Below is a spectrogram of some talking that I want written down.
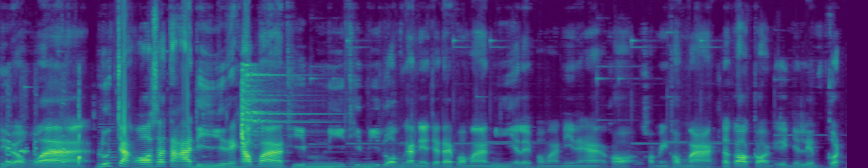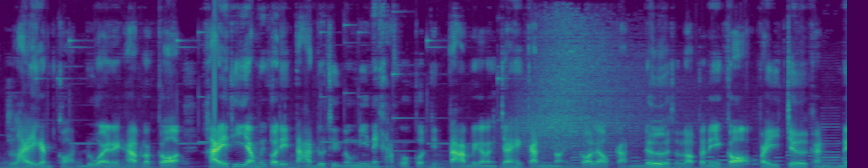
ที่แบบว่ารู้จักออสตาดีนะครับว่าทีมนี้ทีมนี้รวมกันเนี่ยจะได้ประมาณนี้อะไรประมาณนี้นะฮะก็คอมเมนต์เข้ามา แล้วก็ก่อนอื่นอย่าลืมกดไลค์กันก่อนด้วยนะครับแล้วก็ใครที่ยังไม่กดติดตามดูถึงตรงนี้นะครับก็กดติดตามเป็นกำลังใจให้กันหน่อยก็แล้วกันเด้อสำหรับตอนนี้ก็ไปเจอกันใน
